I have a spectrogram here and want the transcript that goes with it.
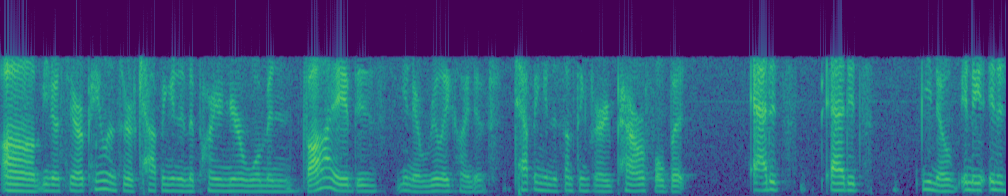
um, you know Sarah Palin sort of tapping into the pioneer woman vibe is you know really kind of tapping into something very powerful, but at its at its you know in a in a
